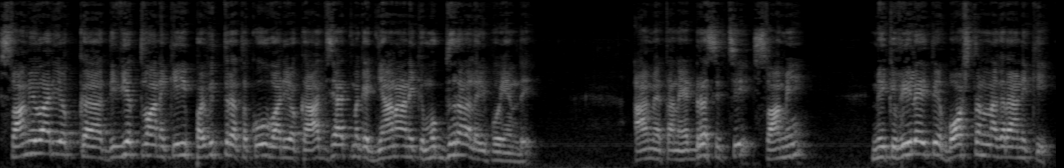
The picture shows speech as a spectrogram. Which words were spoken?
స్వామివారి యొక్క దివ్యత్వానికి పవిత్రతకు వారి యొక్క ఆధ్యాత్మిక జ్ఞానానికి ముగ్ధురాలైపోయింది. ఆమె తన అడ్రస్ ఇచ్చి స్వామి మీకు వీలైతే బోస్టన్ నగరానికి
